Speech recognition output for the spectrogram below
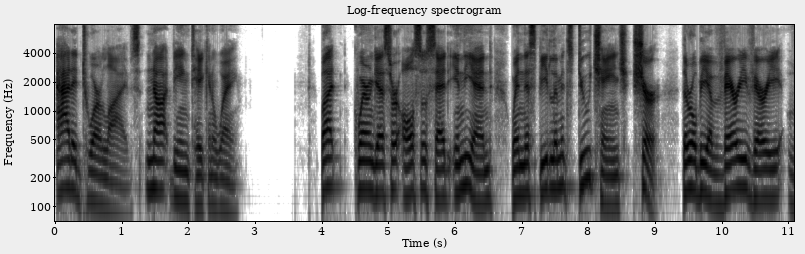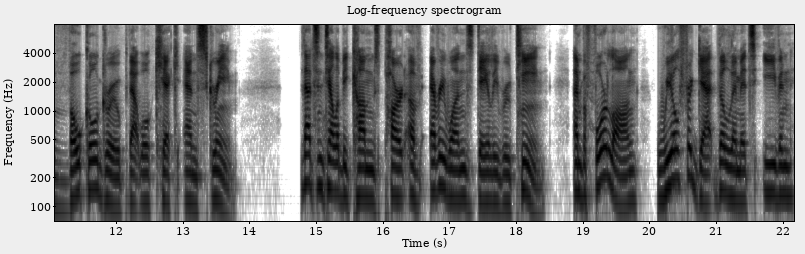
added to our lives, not being taken away. But Querengesser also said in the end, when the speed limits do change, sure, there will be a very, very vocal group that will kick and scream. That's until it becomes part of everyone's daily routine. And before long, we'll forget the limits even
